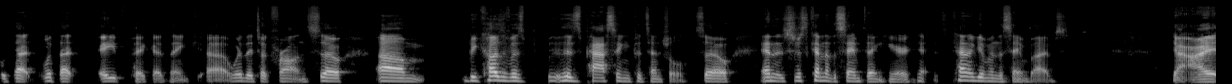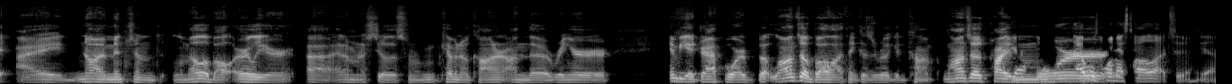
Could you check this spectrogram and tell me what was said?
with that with that eighth pick, I think, uh, where they took Franz. So um because of his his passing potential. So, and it's just kind of the same thing here. It's kind of giving the same vibes. Yeah, I I know I mentioned Lamelo Ball earlier, uh, and I'm going to steal this from Kevin O'Connor on the Ringer NBA draft board. But Lonzo Ball, I think, is a really good comp. Lonzo's probably yeah, more. That was one I saw a lot too. Yeah,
